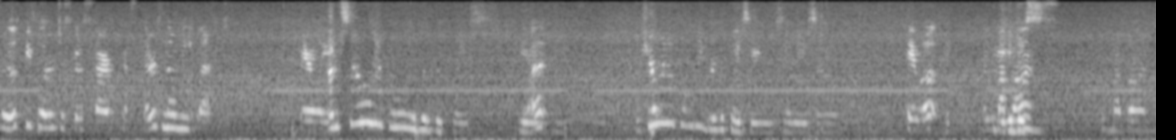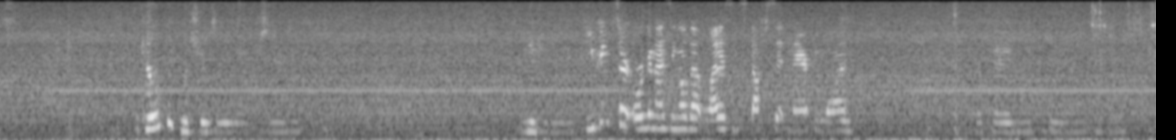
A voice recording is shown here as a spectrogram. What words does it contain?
Those people are just gonna starve because there's no meat left. I'm sure we're not the only burger place here. What? I'm sure we're not the only burger place here in the city, so Hey, look. Look at my You buns. just- Look at my buns. it kind of looks like mushrooms in here for some reason. You can start organizing all that lettuce and stuff sitting there if you want. Okay, I'll do that, I guess.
